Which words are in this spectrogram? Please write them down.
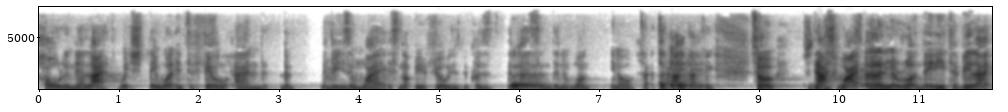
hole in their life which they wanted to fill and the the reason why it's not being filled is because the person didn't want you know to, to Okay. have that thing so that's why earlier on they need to be like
